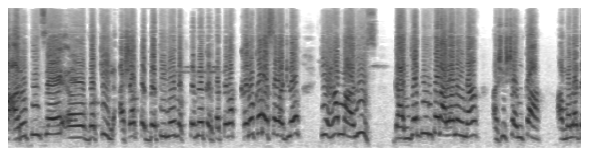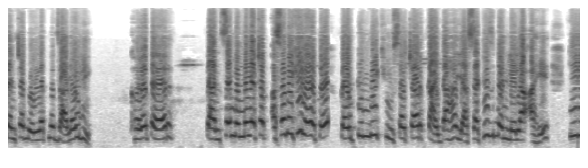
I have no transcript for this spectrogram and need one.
आरोपींचे वकील अशा पद्धतीने वक्तव्य करतात. तेव्हा खरोखर असं वाटलं की हा माणूस गांजा पिऊन तर आला नाही ना अशी शंका आम्हाला त्यांच्या बोलण्यातनं जाणवली. खर तर त्यांचं म्हणणं याच्यात असं देखील होतं कौटुंबिक हिंसाचार कायदा हा यासाठीच बनलेला आहे की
